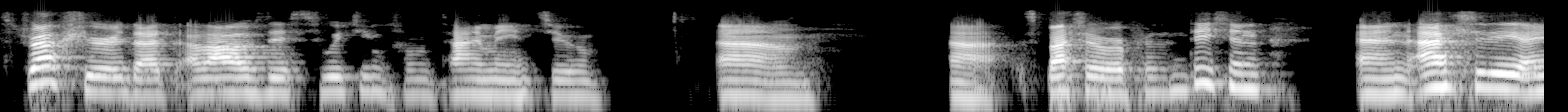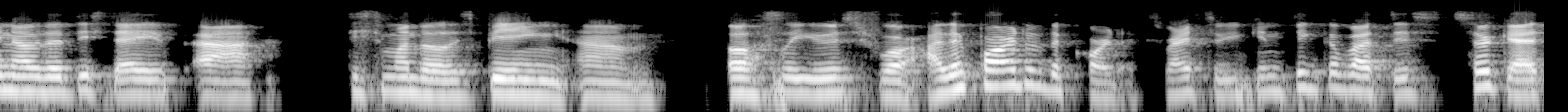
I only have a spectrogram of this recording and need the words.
structure that allows this switching from timing to um, uh, spatial representation. And actually, I know that these days, uh, this model is being um, also used for other part of the cortex, right? So you can think about this circuit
